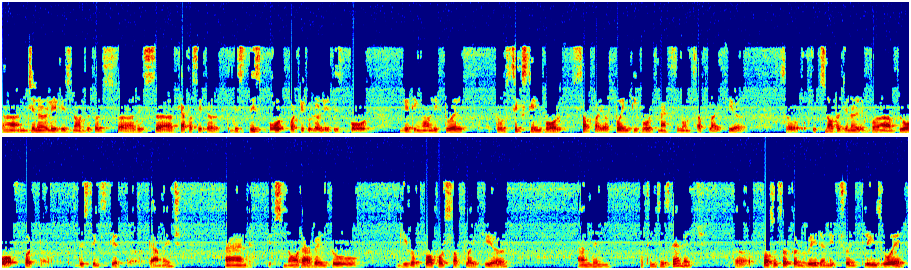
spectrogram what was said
Uh, generally it is not because uh, this uh, capacitor this this board particularly this board getting only 12 to 16 volt supply or 20 volt maximum supply here. So it's not a generally blow off but uh, these things get uh, damaged. And it's not able to give a proper supply here. And then the thing is damaged the processor can read and it's showing please wait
